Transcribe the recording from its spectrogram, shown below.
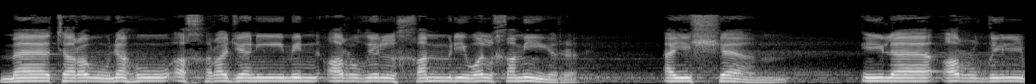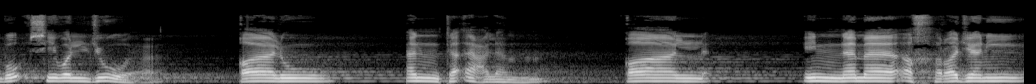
ما ترونه أخرجني من أرض الخمر والخمير أي الشام إلى أرض البؤس والجوع. قالوا أنت أعلم. قال إنما أخرجني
